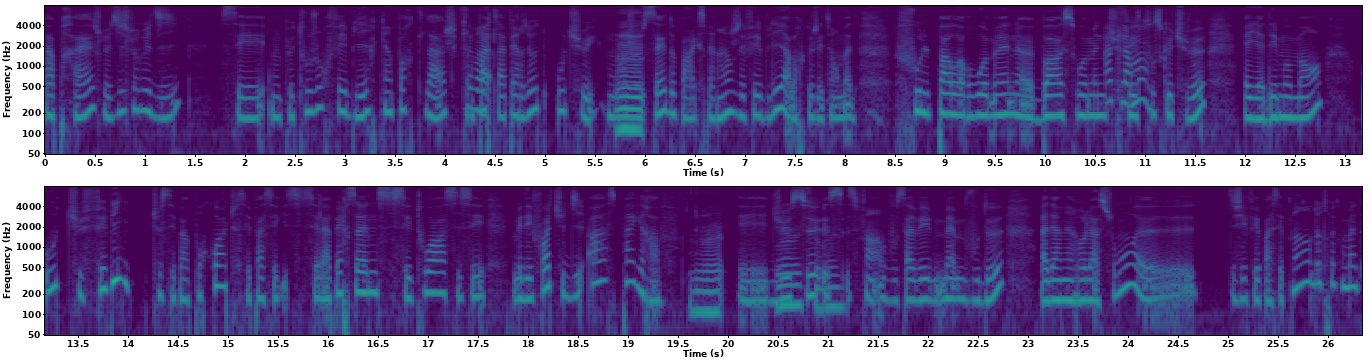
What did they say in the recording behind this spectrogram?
Après, je le dis, je le redis, c'est on peut toujours faiblir, qu'importe l'âge, qu'importe la période où tu es. Moi, je Mm. sais, de par expérience, j'ai faibli alors que j'étais en mode full power woman, euh, boss woman, Ah, tu clairement. fais tout ce que tu veux. Et il y a des moments où tu faiblis. Tu sais pas pourquoi, tu sais pas si si c'est la personne, si c'est toi, si c'est. Mais des fois, tu te dis ah c'est pas grave. Ouais. Et Dieu Ouais, sait, enfin vous savez même vous deux, la dernière relation, euh, j'ai fait passer plein de trucs en mode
